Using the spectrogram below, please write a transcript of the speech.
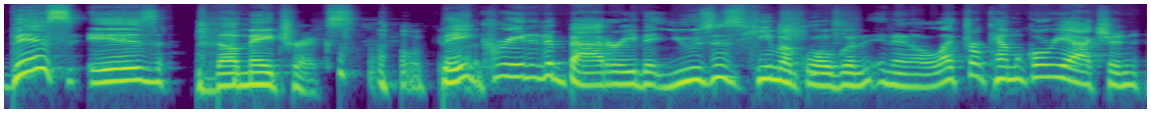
this is the Matrix. Oh, they created a battery that uses hemoglobin in an electrochemical reaction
